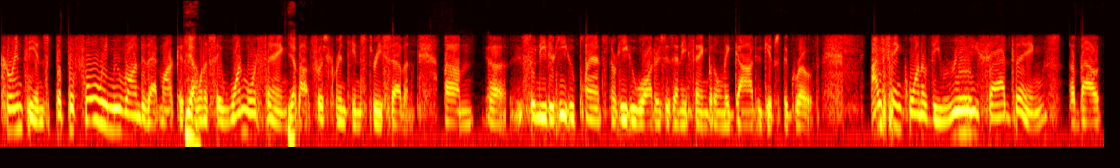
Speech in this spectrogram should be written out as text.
Corinthians, but before we move on to that, Marcus, Yeah. I want to say one more thing Yep. about 1 Corinthians 3 7. Um, uh, so neither he who plants nor he who waters is anything, but only God who gives the growth. I think one of the really sad things about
